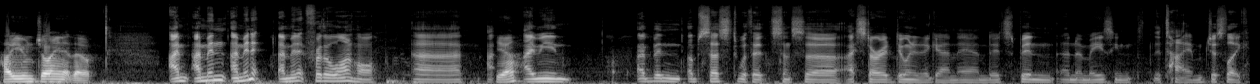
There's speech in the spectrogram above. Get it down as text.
How are you enjoying it though? I'm I'm in I'm in it. I'm in it for the long haul. Uh, I- Yeah? I, mean, I've been obsessed with it since uh, I started doing it again, and it's been an amazing time. Just like,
